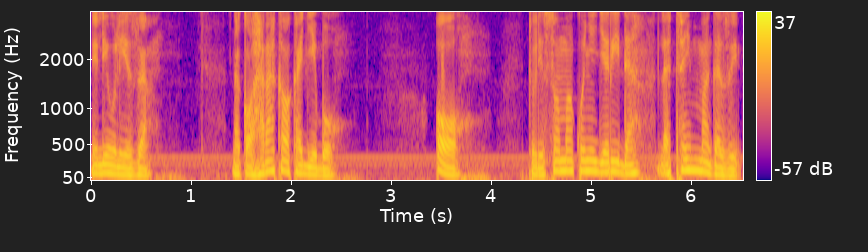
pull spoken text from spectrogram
niliuliza na kwa haraka wakajibu oh tulisoma kwenye jarida la time magazine.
